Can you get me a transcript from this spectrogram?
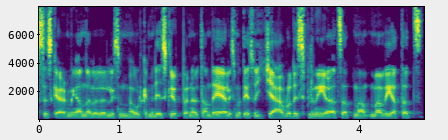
kongolesiska armén eller liksom de här olika milisgrupperna. Utan det är liksom att det är så jävla disciplinerat så att man, man vet att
